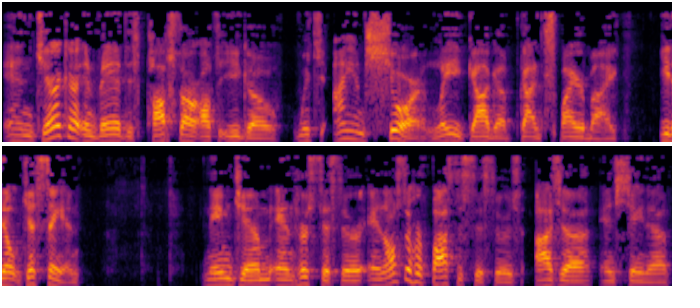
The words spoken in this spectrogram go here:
And Jerrica invented this pop star alter ego, which I am sure Lady Gaga got inspired by. You know, just saying named Jem and her sister, and also her foster sisters, Aja and Shana,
